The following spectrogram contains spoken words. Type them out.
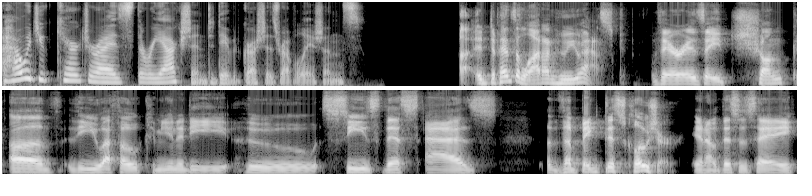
how would you characterize the reaction to David Grusch's revelations? Uh, it depends a lot on who you ask. There is a chunk of the UFO community who sees this as the big disclosure. You know, this is a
